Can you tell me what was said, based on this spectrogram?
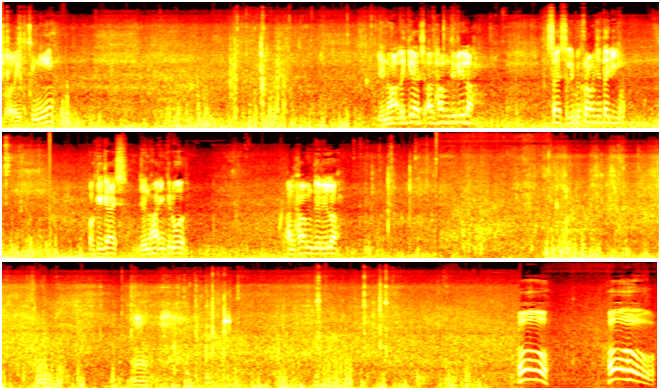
Bawa lagi tepi ni Dia nak lagi guys Alhamdulillah. Saiz lebih kurang macam tadi. Ok guys. Jenahak yang kedua. Alhamdulillah. Hmm. Oh. Oh.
